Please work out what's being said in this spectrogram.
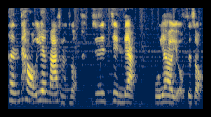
很讨厌吗？什么什么，就是尽量不要有这种，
